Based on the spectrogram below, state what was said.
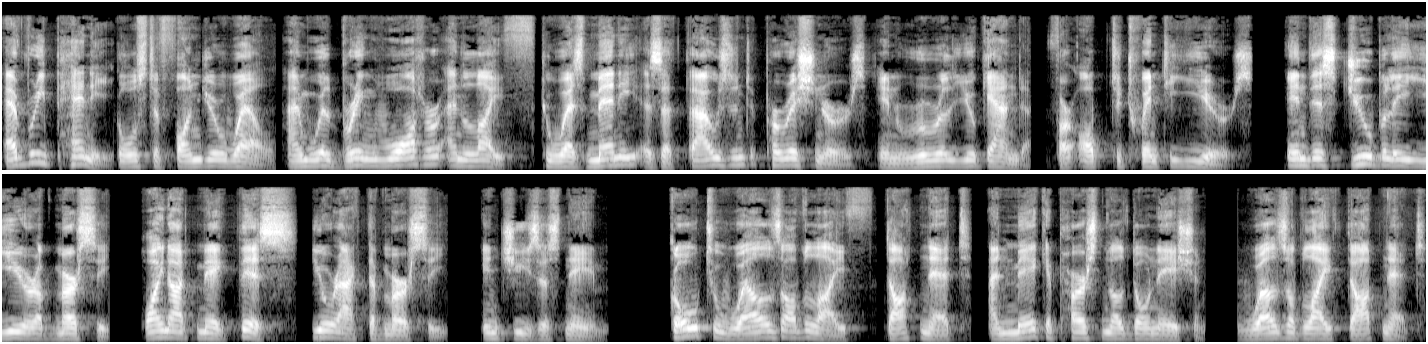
Every penny goes to fund your well and will bring water and life to as many as a thousand parishioners in rural Uganda for up to 20 years. In this Jubilee year of mercy, why not make this your act of mercy in Jesus' name? Go to wellsoflife.net and make a personal donation. wellsoflife.net.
